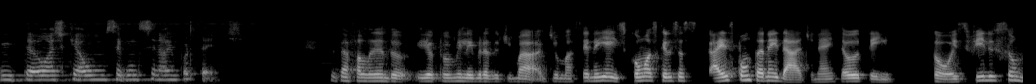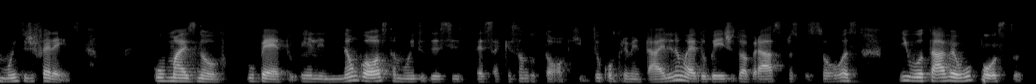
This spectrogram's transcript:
Então, acho que é um segundo sinal importante. Você está falando, e eu estou me lembrando de uma, de uma cena, e é isso, como as crianças, a espontaneidade, né? Então, eu tenho dois filhos são muito diferentes. O mais novo, o Beto, ele não gosta muito desse, dessa questão do toque, do cumprimentar, ele não é do beijo, do abraço para as pessoas, e o Otávio é o oposto.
